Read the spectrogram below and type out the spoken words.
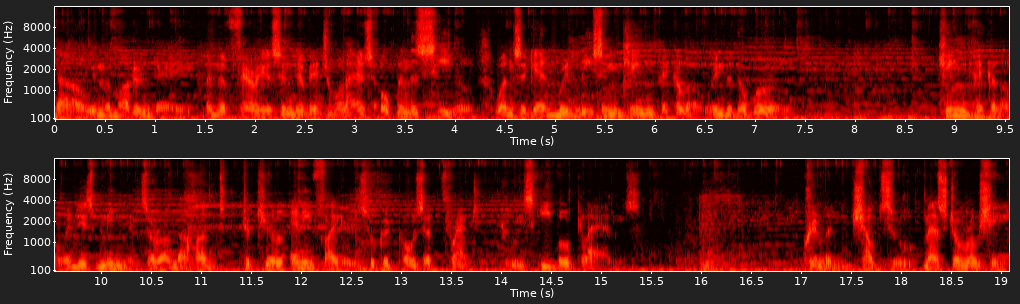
Now, in the modern day, a nefarious individual has opened the seal, once again releasing King Piccolo into the world. King Piccolo and his minions are on the hunt to kill any fighters who could pose a threat to his evil plans. Krillin, Chiaotzu, Master Roshi,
